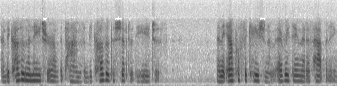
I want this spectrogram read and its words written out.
And because of the nature of the times and because of the shift of the ages and the amplification of everything that is happening,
